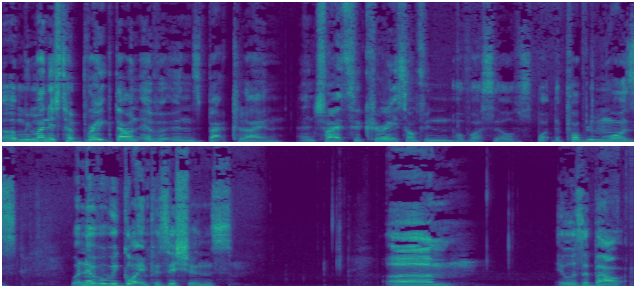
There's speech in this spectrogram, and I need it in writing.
Um, we managed to break down Everton's back line and try to create something of ourselves. But the problem was whenever we got in positions um, it was about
